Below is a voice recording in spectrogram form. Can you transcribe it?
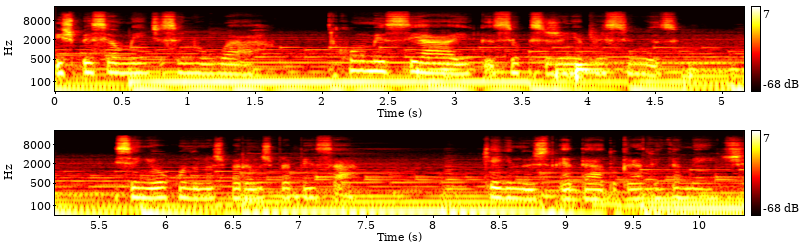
Especialmente, Senhor, o ar, como esse ar e esse oxigênio é precioso. E, Senhor, quando nós paramos para pensar que Ele nos é dado gratuitamente.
